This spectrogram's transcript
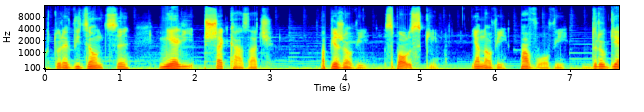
które widzący mieli przekazać papieżowi z Polski, Janowi Pawłowi II.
